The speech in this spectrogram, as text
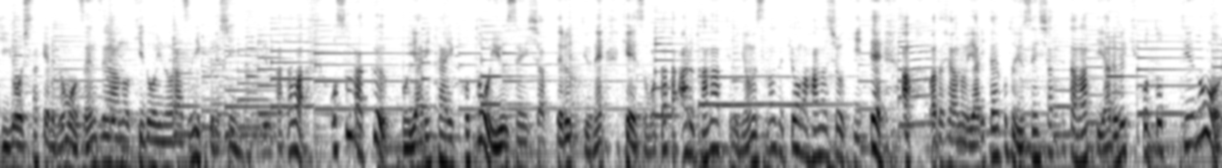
起業したけれども、全然あの、軌道に乗らずに苦しいんだっていう方は、おそらく、やりたいことを優先しちゃってるっていうね、ケースも多々あるかなっていうふうに思いますので、今日の話を聞いて、あ、私あの、やりたいことを優先しちゃってたなって、やるべきことっていうのを、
